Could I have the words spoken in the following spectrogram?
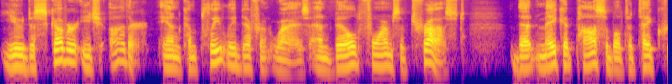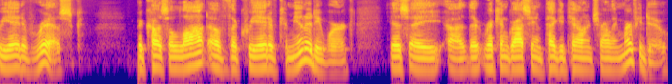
you discover each other in completely different ways and build forms of trust that make it possible to take creative risk because a lot of the creative community work is a uh, that Rick and Ingrasci and Peggy Taylor and Charlie Murphy do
